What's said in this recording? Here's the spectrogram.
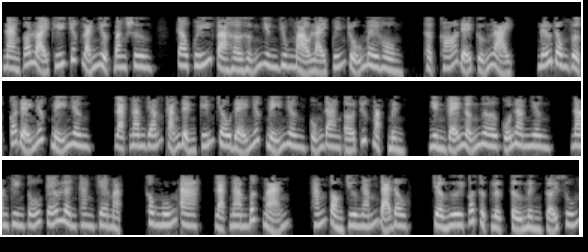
Nàng có loại khí chất lãnh nhược băng sương, cao quý và hờ hững nhưng dung mạo lại quyến rũ mê hồn, thật khó để cưỡng lại. Nếu đông vực có đệ nhất mỹ nhân, Lạc Nam dám khẳng định kiếm châu đệ nhất mỹ nhân cũng đang ở trước mặt mình. Nhìn vẻ ngẩn ngơ của nam nhân, Nam Thiên Tố kéo lên khăn che mặt, không muốn a, Lạc Nam bất mãn, hắn còn chưa ngắm đã đâu, chờ ngươi có thực lực tự mình cởi xuống.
